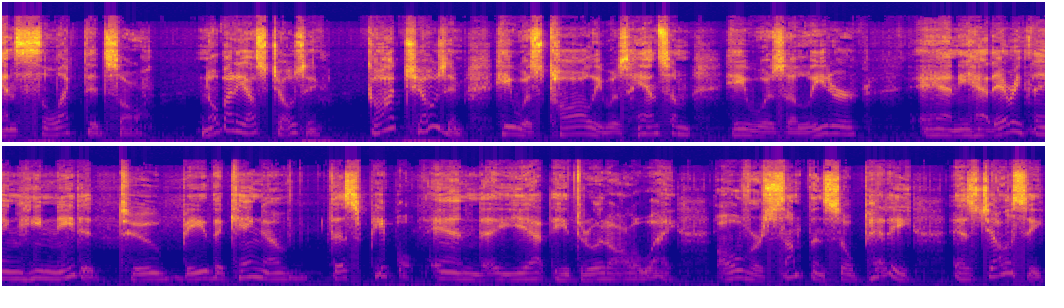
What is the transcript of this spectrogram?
and selected Saul. Nobody else chose him. God chose him. He was tall, he was handsome, he was a leader, and he had everything he needed to be the king of this people. And uh, yet he threw it all away over something so petty as jealousy.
